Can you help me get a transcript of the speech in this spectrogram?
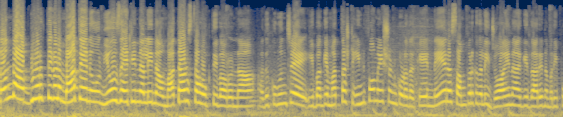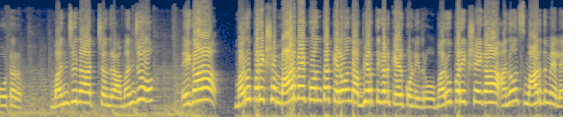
ನೊಂದ ಅಭ್ಯರ್ಥಿಗಳ ಮಾತೇನು? ನ್ಯೂಸ್ ಏಟೀನ್ನಲ್ಲಿ ನಾವು ಮಾತಾಡಿಸ್ತಾ ಹೋಗ್ತೀವಿ ಅವರನ್ನ. ಅದಕ್ಕೂ ಮುಂಚೆ ಈ ಬಗ್ಗೆ ಮತ್ತಷ್ಟು ಇನ್ಫಾರ್ಮೇಶನ್ ಕೊಡೋದಕ್ಕೆ ನೇರ ಸಂಪರ್ಕದಲ್ಲಿ ಜಾಯಿನ್ ಆಗಿದ್ದಾರೆ ನಮ್ಮ ರಿಪೋರ್ಟರ್ ಮಂಜುನಾಥ್ ಚಂದ್ರ. ಮಂಜು, ಈಗ ಮರುಪರೀಕ್ಷೆ ಮಾಡಬೇಕು ಅಂತ ಕೆಲವೊಂದು ಅಭ್ಯರ್ಥಿಗಳು ಕೇಳ್ಕೊಂಡಿದ್ರು. ಮರುಪರೀಕ್ಷೆ ಈಗ ಅನೌನ್ಸ್ ಮಾಡಿದ ಮೇಲೆ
